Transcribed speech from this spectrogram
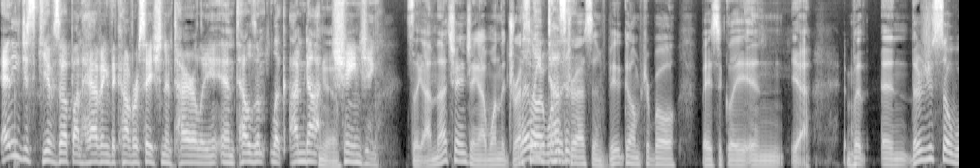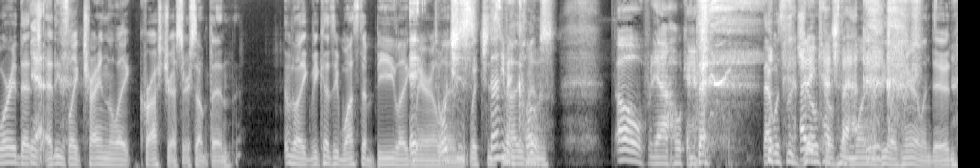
Eddie just gives up on having the conversation entirely and tells him, Look, I'm not Yeah. changing. It's like I'm not changing. I want to dress Lily how I want to dress and be comfortable, basically. And yeah, but and they're just so worried that Yeah. Eddie's like trying to like cross dress or something, like because he wants to be like It- Marilyn, which is which is not even close. Oh, yeah. Okay. That, that was the I didn't joke of catch him that. wanting to be like Marilyn, dude.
